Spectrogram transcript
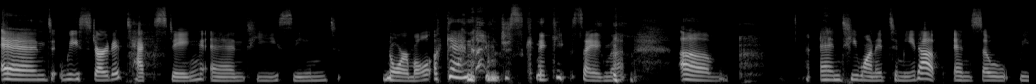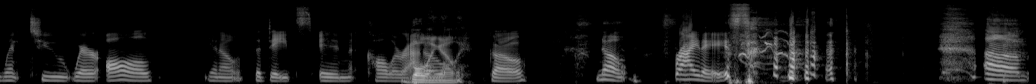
and we started texting, and he seemed normal. Again, I'm just going to keep saying that. Um, and he wanted to meet up. And so we went to where all, you know, the dates in Colorado Bowling alley. go. No, Fridays. um,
